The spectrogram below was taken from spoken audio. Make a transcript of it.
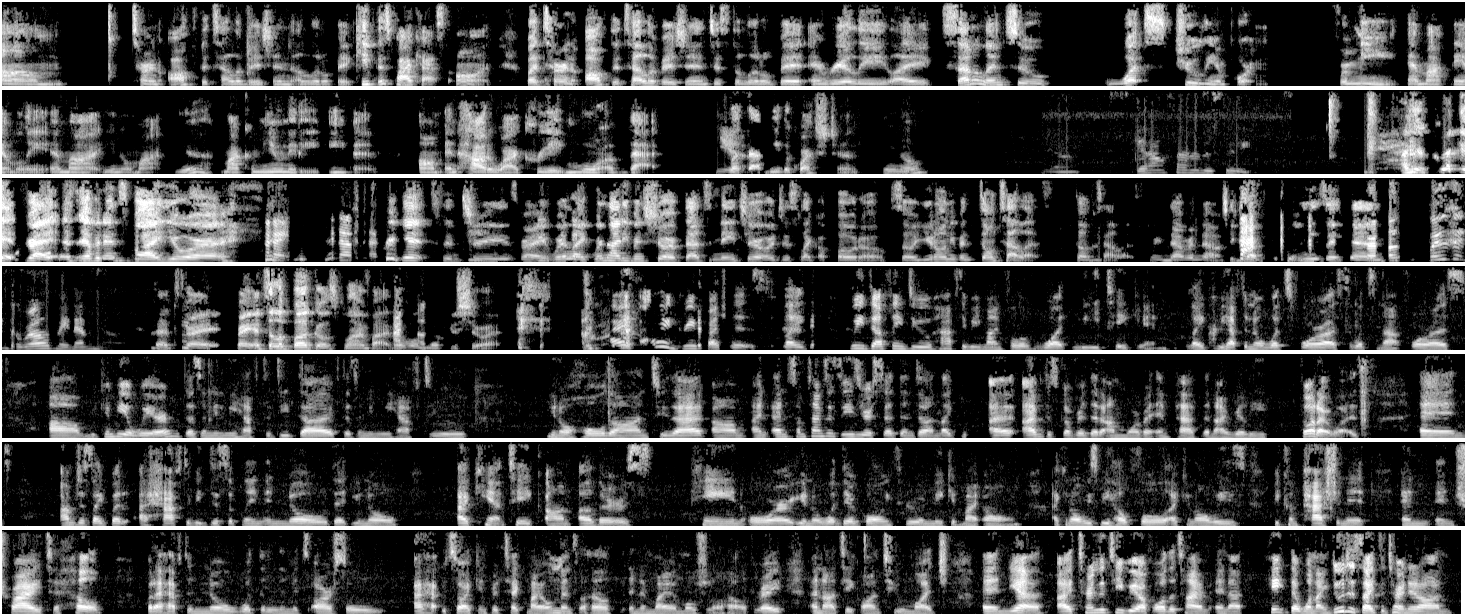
Um, turn off the television a little bit. Keep this podcast on, but turn off the television just a little bit and really like settle into what's truly important for me and my family and my, you know, my, yeah, my community even. Um, and how do I create more of that? Yeah. Let that be the question, you know? Yeah. Get outside of the city. I hear crickets, right, as evidenced by your right. crickets and trees, right? We're like, we're not even sure if that's nature or just like a photo. So you don't even, don't tell us. Don't tell us. We never know. She could have music and. What is it? The world may never know. That's right. Right. Until a bug goes flying by, then we'll know for sure. I, I agree, Precious. Like, we definitely do have to be mindful of what we take in. Like we have to know what's for us, what's not for us. Um, we can be aware. Doesn't mean we have to deep dive. Doesn't mean we have to, you know, hold on to that. Um, and and sometimes it's easier said than done. Like I, I've discovered that I'm more of an empath than I really thought I was, and I'm just like, but I have to be disciplined and know that you know, I can't take on others pain or you know what they're going through and make it my own. I can always be helpful. I can always be compassionate and and try to help but i have to know what the limits are so i have so i can protect my own mental health and then my emotional health right and not take on too much. And yeah i turn the tv off all the time and i hate that when i do decide to turn it on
